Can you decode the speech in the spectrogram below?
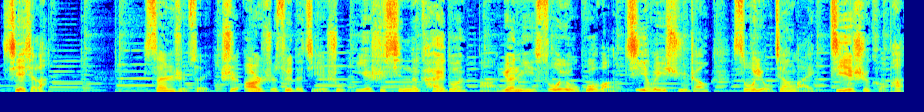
谢谢了。三十岁是二十岁的结束，也是新的开端啊！愿你所有过往皆为序章，所有将来皆是可盼。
